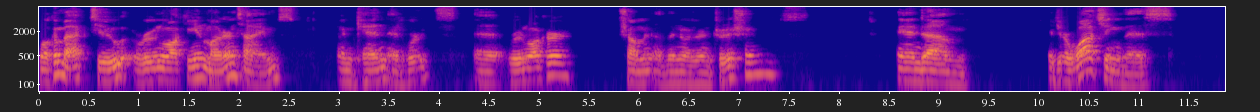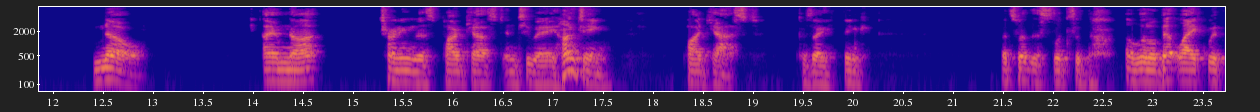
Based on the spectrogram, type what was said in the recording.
Welcome back to Rune Walking in Modern Times. I'm Kenn Edwards, Rune Walker, shaman of the Northern Traditions. And um, if you're watching this, no, I am not turning this podcast into a hunting podcast because I think that's what this looks a little bit like with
